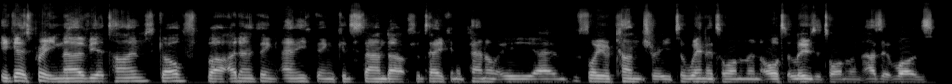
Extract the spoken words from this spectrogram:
it gets pretty nervy at times, golf, but I don't think anything could stand up for taking a penalty um, for your country to win a tournament or to lose a tournament as it was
